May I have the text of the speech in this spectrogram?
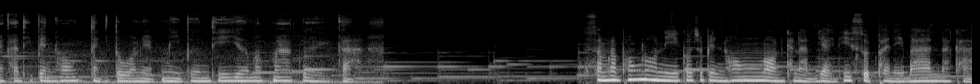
นะคะ ที่เป็นห้องแต่งตัวเนี่ยมีพื้นที่เยอะมาก ๆ เลยค่ะสำหรับห้องนอนนี้ก็จะเป็นห้องนอนขนาดใหญ่ที่สุดภายในบ้านนะคะ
